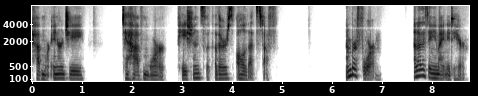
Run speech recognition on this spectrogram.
have more energy to have more patience with others all of that stuff. Number four Another thing you might need to hear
